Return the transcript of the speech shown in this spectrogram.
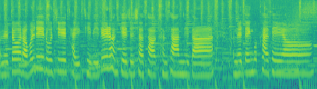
오늘도 러블리 로즈 다육TV를 함께 해주셔서 감사합니다. 오늘도 행복하세요.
